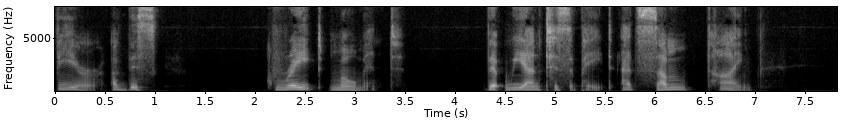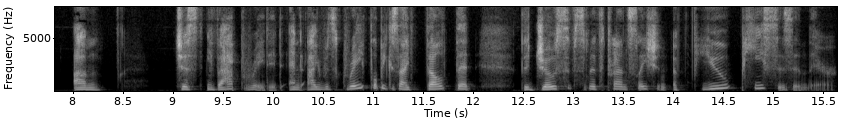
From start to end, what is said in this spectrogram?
fear of this great moment that we anticipate at some time um, just evaporated. And I was grateful because I felt that the Joseph Smith translation, a few pieces in there,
